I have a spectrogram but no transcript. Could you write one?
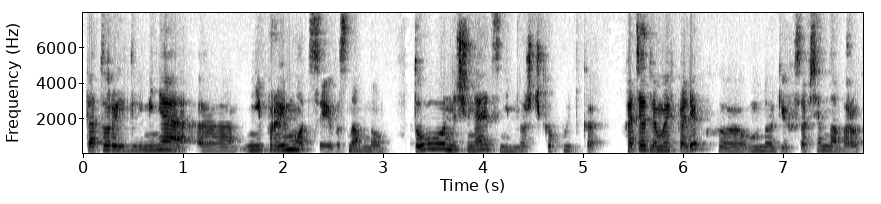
которые для меня э, не про эмоции в основном, то начинается немножечко пытка. Хотя для моих коллег э, многих совсем наоборот.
